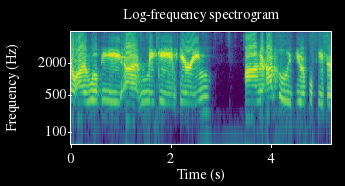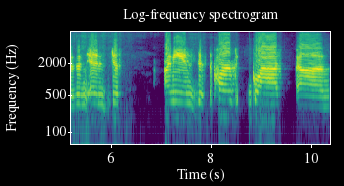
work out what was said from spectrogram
so I will be uh, making earrings. Um, they're absolutely beautiful pieces, and, and just, I mean, just the carved glass. Um,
